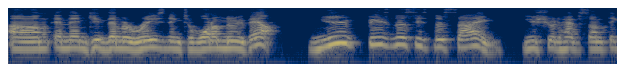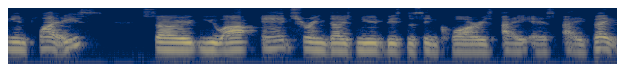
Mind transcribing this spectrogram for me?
um, and then give them a reasoning to want to move out. New business is the same. You should have something in place so you are answering those new business inquiries ASAP.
